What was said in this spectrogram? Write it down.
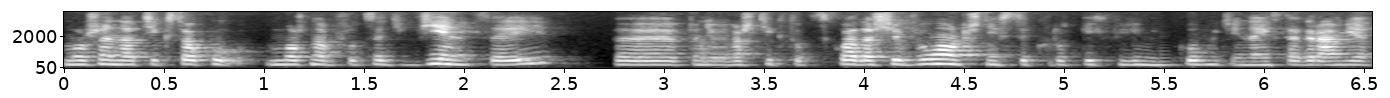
Może na TikToku można wrzucać więcej, yy, ponieważ TikTok składa się wyłącznie z tych krótkich filmików, gdzie na Instagramie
